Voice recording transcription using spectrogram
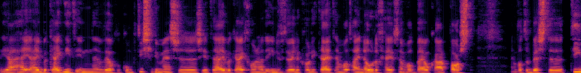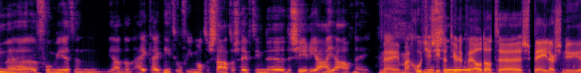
ja, hij, hij bekijkt niet in welke competitie de mensen zitten. Hij bekijkt gewoon naar de individuele kwaliteit en wat hij nodig heeft en wat bij elkaar past. En wat de beste team formeert. En ja, dan, hij kijkt niet of iemand de status heeft in de Serie A, ja of nee. Nee, maar goed, je dus, ziet natuurlijk wel dat spelers nu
